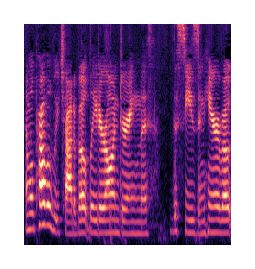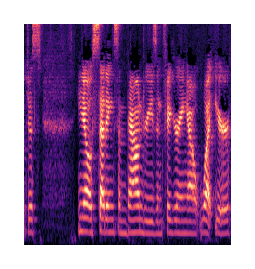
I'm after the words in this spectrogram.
and we'll probably chat about later on during the the season here about just you know setting some boundaries and figuring out what your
